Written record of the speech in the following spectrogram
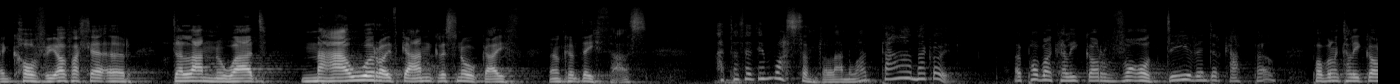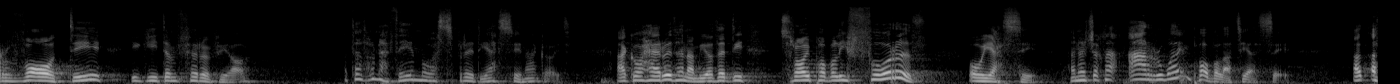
yn cofio falle yr dylanwad mawr oedd gan grisnogaeth mewn cymdeithas. A doedd e ddim wastad yn dylanwad da nag oedd. Mae pobl yn cael ei gorfodi i fynd i'r capel. Pobl yn cael ei gorfodi i gyd yn ffurfio. A doedd hwnna ddim o ysbryd Iesu nag oedd. Ac oherwydd hynna, mi oedd wedi troi pobl i ffwrdd o Iesu. Yn ytrach na arwain pobl at Iesu. A, a,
